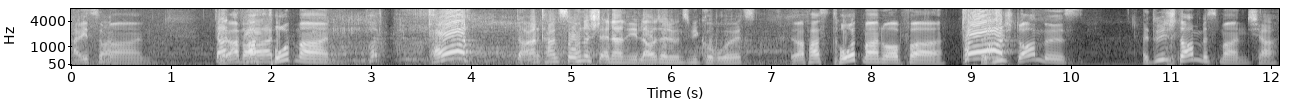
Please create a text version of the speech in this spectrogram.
Scheiße, Mann. Das Der war fast tot, Mann. tot! Daran kannst du auch nicht ändern, je lauter du ins Mikro brüllst. Der war fast tot, Mann, du Opfer. Tot! Weil du gestorben bist. Weil du gestorben bist, Mann. Tja,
